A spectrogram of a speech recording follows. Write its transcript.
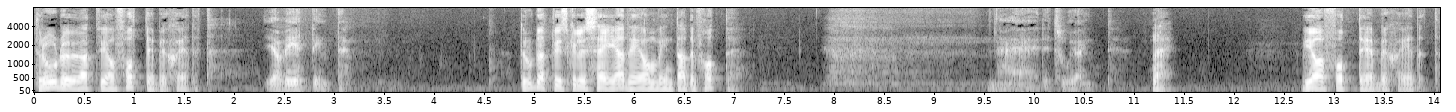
Tror du att vi har fått det beskedet? Jag vet inte. Tror du att vi skulle säga det om vi inte hade fått det? Nej, det tror jag inte. Nej. Vi har fått det beskedet.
